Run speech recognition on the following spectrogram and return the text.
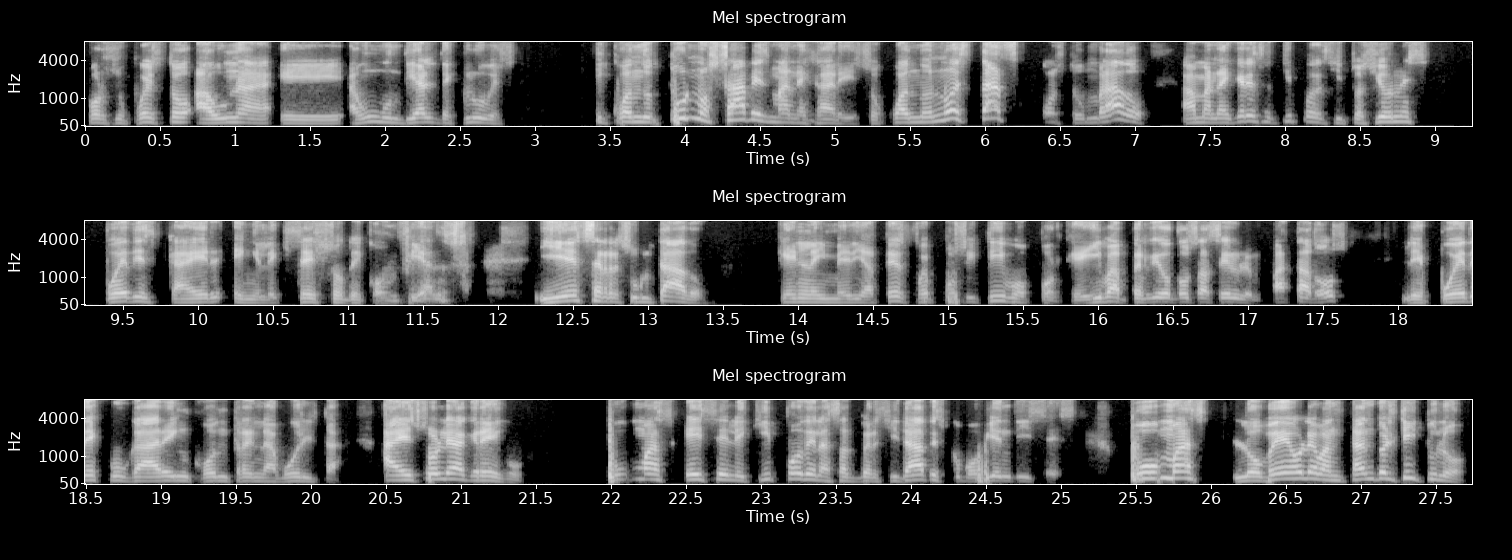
por supuesto, a, una, eh, a un mundial de clubes. Y cuando tú no sabes manejar eso, cuando no estás acostumbrado a manejar ese tipo de situaciones, puedes caer en el exceso de confianza. Y ese resultado, que en la inmediatez fue positivo porque iba perdido 2 a 0 y lo empata 2, le puede jugar en contra en la vuelta. A eso le agrego, Pumas es el equipo de las adversidades, como bien dices. Pumas lo veo levantando el título,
